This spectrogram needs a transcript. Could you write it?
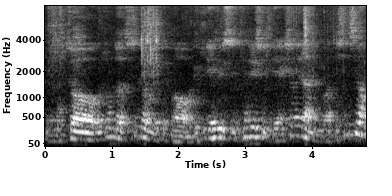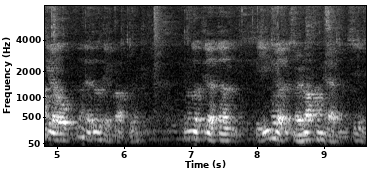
그 목적을 좀더 시청자분들께더 느끼게 해줄 수, 해줄 수 있게 액션이라는 것, 신체 연기라고 표현해도 될 것 같고요. 그런 것들이 어떤 어떤 절박함이라든지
